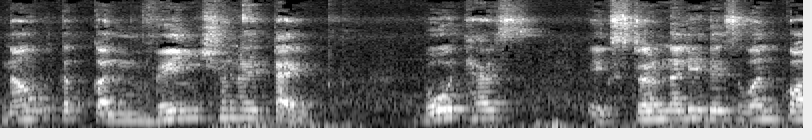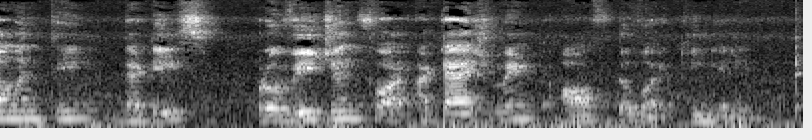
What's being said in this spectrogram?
Now the conventional type both has externally there is one common thing that is provision for attachment of the working element.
